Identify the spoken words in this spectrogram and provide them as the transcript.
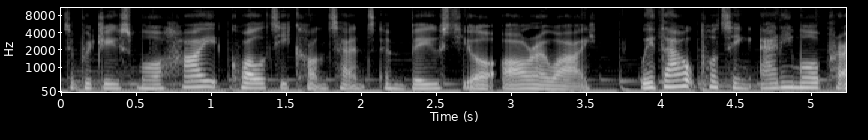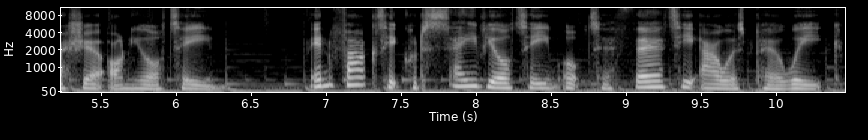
to produce more high quality content and boost your ROI without putting any more pressure on your team. In fact, it could save your team up to 30 hours per week.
